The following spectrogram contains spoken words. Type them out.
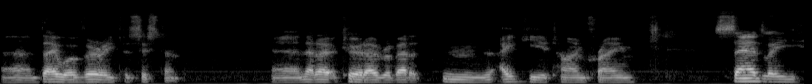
And they were very persistent. And that occurred over about an mm, eight year time frame. Sadly,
